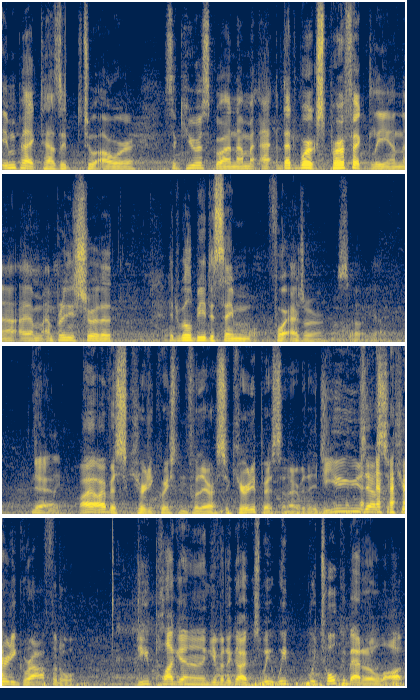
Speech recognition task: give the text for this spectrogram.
impact has it to our Secure Score? And I'm, uh, that works perfectly, and uh, I'm, I'm pretty sure that it will be the same for Azure. So yeah. Yeah. I I have a security question for our security person over there. Do you use our security graph at all? Do you plug in and give it a go? Because we, we, we talk about it a lot.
